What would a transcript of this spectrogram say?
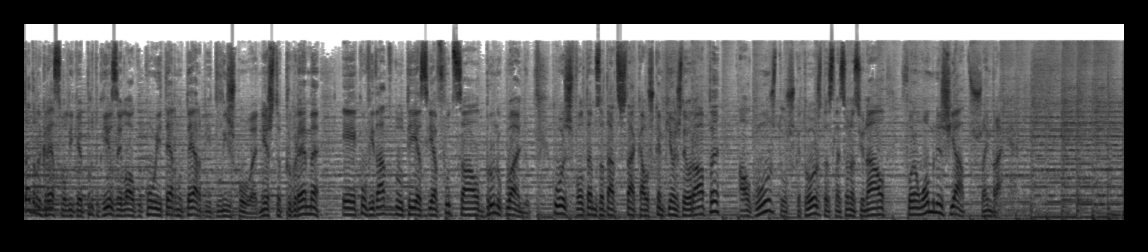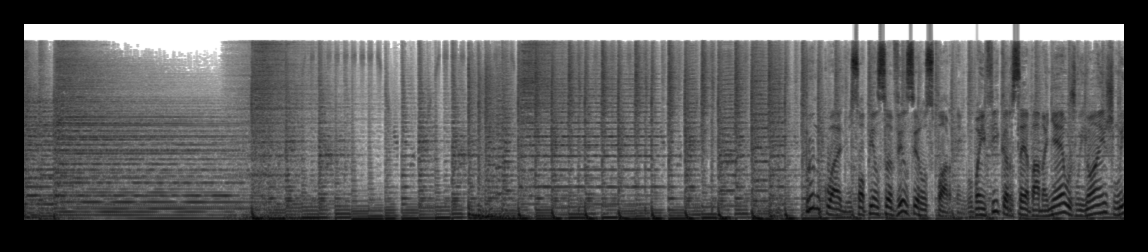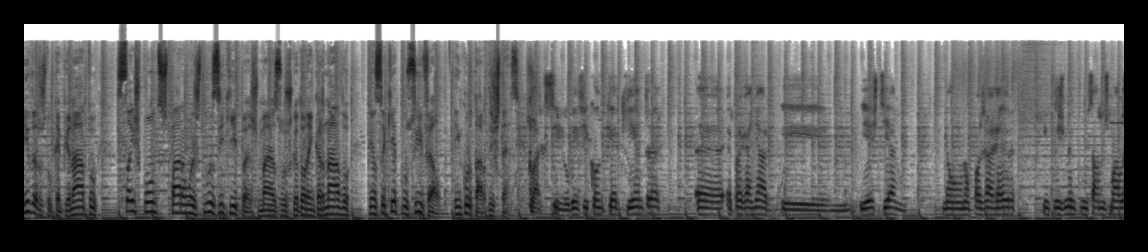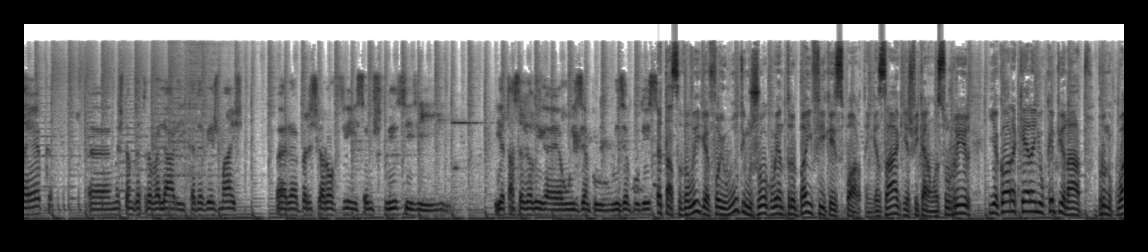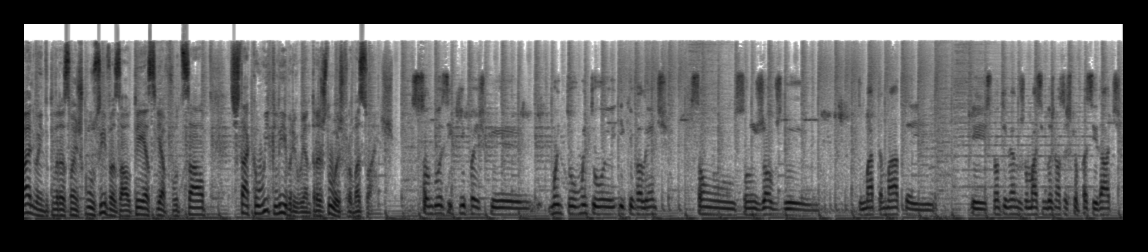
Está de regresso a Liga Portuguesa e logo com o eterno derby de Lisboa. Neste programa é convidado do TSF Futsal Bruno Coelho. Hoje voltamos a dar destaque aos campeões da Europa. Alguns dos 14 da Seleção Nacional foram homenageados em Braga. Bruno Coelho só pensa vencer o Sporting. O Benfica recebe amanhã os Leões, líderes do campeonato. Seis pontos separam as duas equipas, mas o jogador encarnado pensa que é possível encurtar distâncias. Claro que sim, o Benfica onde quer que entra uh, é para ganhar e, e, este ano não, não foge à regra. Infelizmente começámos mal a época, uh, mas estamos a trabalhar e cada vez mais para, para chegar ao fim e sermos felizes e, e e a Taça da Liga é um exemplo, um exemplo disso. A Taça da Liga foi o último jogo entre Benfica e Sporting. As águias ficaram a sorrir e agora querem o campeonato. Bruno Coelho, em declarações exclusivas ao TSF Futsal, destaca o equilíbrio entre as duas formações. São duas equipas que muito, muito equivalentes. São, são jogos de mata-mata e, e se não tivermos no máximo das nossas capacidades,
